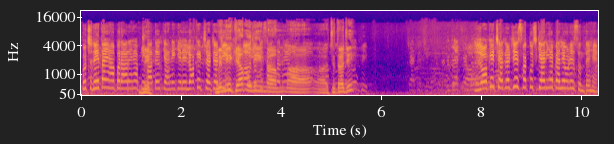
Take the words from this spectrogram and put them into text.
कुछ नेता यहाँ पर आ रहे हैं अपनी बातें कहने के लिए। लॉकेट चैटर्जी क्या बोली चित्रा जी? लॉकेट चैटर्जी इस वक्त कुछ कह रही हैं पहले उन्हें सुनते हैं।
